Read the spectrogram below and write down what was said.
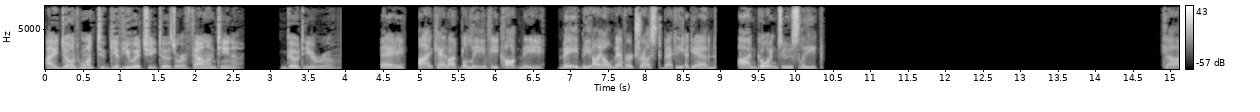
I don't want to give you a Cheetos or Valentina. Go to your room. Hey, I cannot believe he caught me. Maybe I'll never trust Becky again. I'm going to sleep. Huh?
